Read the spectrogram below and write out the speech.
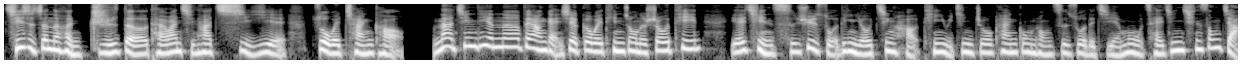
其实真的很值得台湾其他企业作为参考。那今天呢，非常感谢各位听众的收听，也请持续锁定由静好听与静周刊共同制作的节目《财经轻松讲》，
